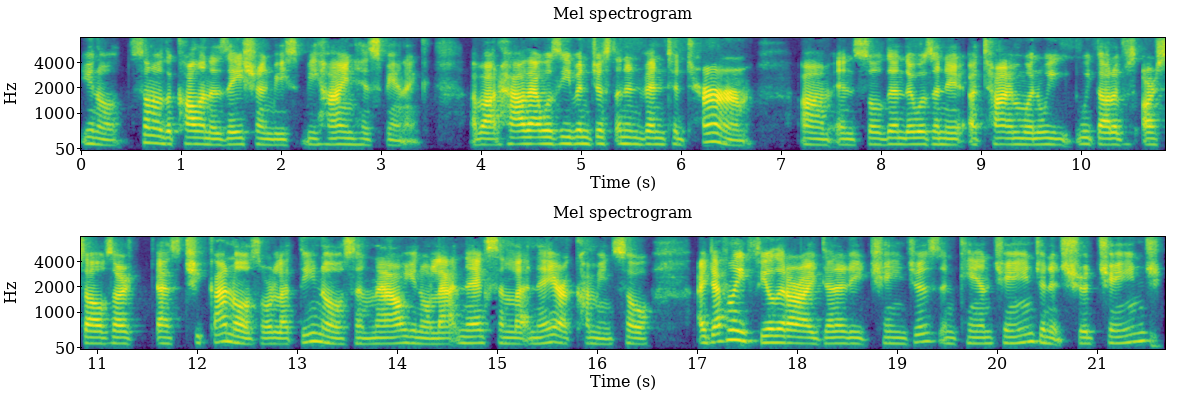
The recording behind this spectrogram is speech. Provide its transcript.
you know some of the colonization be- behind hispanic about how that was even just an invented term. Um, and so then there was an, a time when we we thought of ourselves our, as chicanos or latinos and now you know latinx and latina are coming. So i definitely feel that our identity changes and can change and it should change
